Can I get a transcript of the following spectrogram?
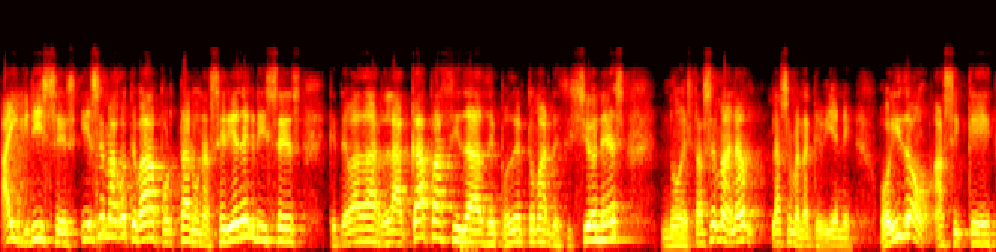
Hay grises y ese mago te va a aportar una serie de grises que te va a dar la capacidad de poder tomar decisiones, no esta semana, la semana que viene. ¿Oído? Así que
